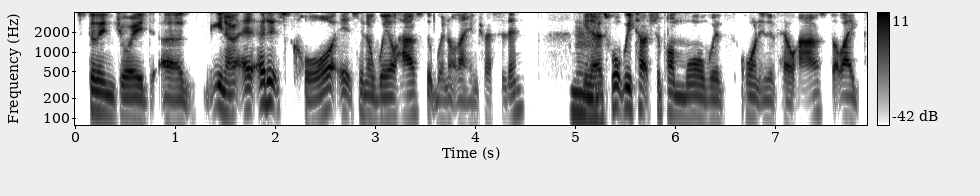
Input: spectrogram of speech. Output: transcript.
still enjoyed. Uh, you know, at, at its core, it's in a wheelhouse that we're not that interested in. Mm. You know, it's what we touched upon more with Haunting of Hill House. That like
